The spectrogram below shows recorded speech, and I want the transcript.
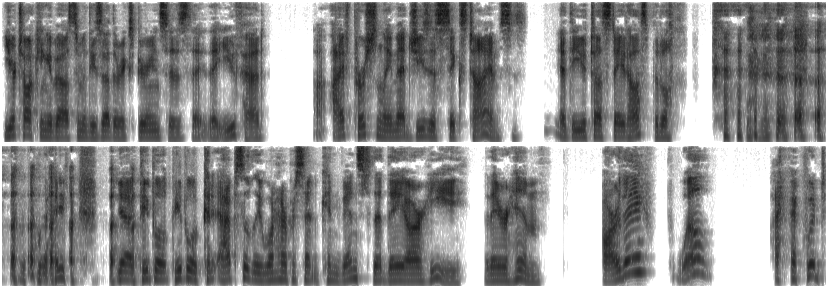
you're talking about some of these other experiences that, that you've had. I've personally met Jesus six times at the Utah State Hospital. right? Yeah, people people absolutely 100% convinced that they are he, they are him. Are they? Well, I would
